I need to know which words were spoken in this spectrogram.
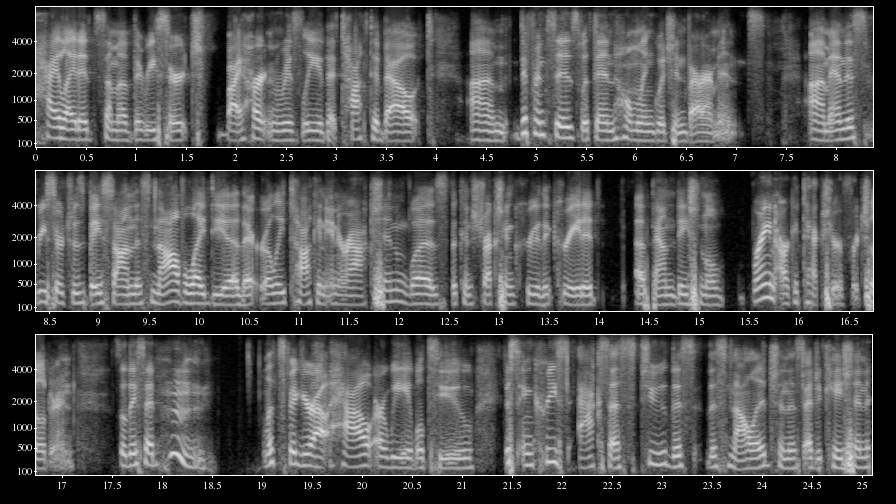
highlighted some of the research by Hart and Risley that talked about um, differences within home language environments. Um, and this research was based on this novel idea that early talk and interaction was the construction crew that created a foundational brain architecture for children. So they said, hmm, let's figure out how are we able to just increase access to this this knowledge and this education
